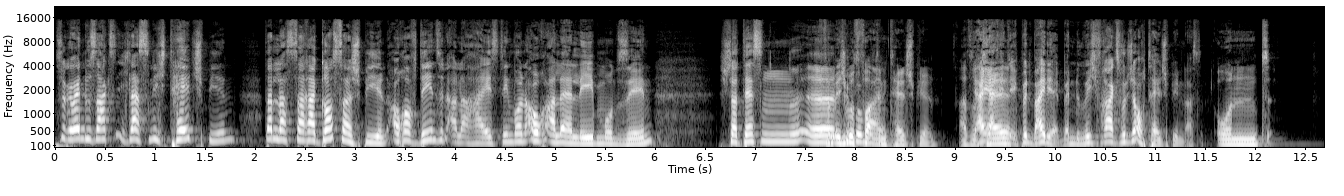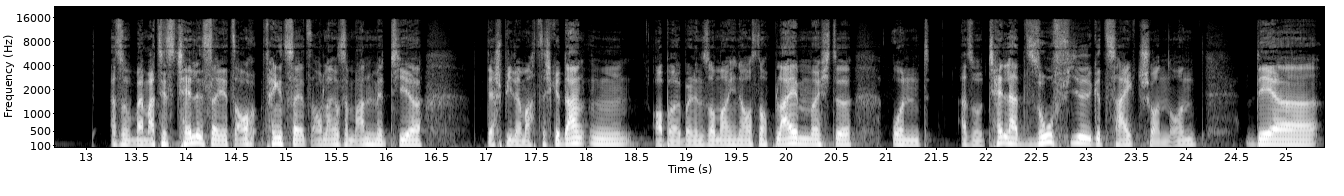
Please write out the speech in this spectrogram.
sogar wenn du sagst, ich lass nicht Tell spielen, dann lass Saragossa spielen. Auch auf den sind alle heiß, den wollen auch alle erleben und sehen. Stattdessen. Äh, mich muss vor allem Tell spielen. Also Ja, Tell ja, ich bin bei dir. Wenn du mich fragst, würde ich auch Tell spielen lassen. und also bei Mathis Tell ist er jetzt auch, fängt es da jetzt auch langsam an mit hier, der Spieler macht sich Gedanken, ob er über den Sommer hinaus noch bleiben möchte. Und also Tell hat so viel gezeigt schon und der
